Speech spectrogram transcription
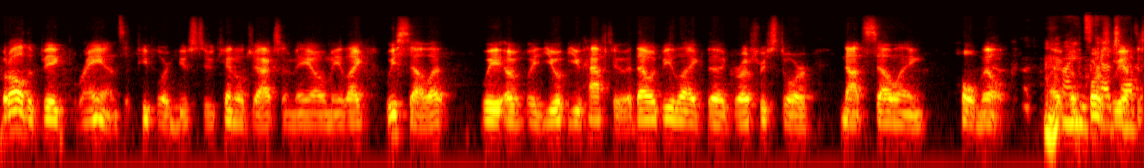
But all the big brands that people are used to, Kendall Jackson, Meiomi, like we sell it we uh, you you have to. That would be like the grocery store not selling whole milk. Like, of course, we have to.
